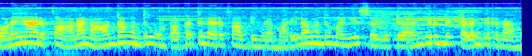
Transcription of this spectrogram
துணையாக இருப்பேன். ஆனால் நான் தான் வந்து உன் பக்கத்தில் இருப்பேன் அப்படிங்கிற மாதிரிலாம் வந்து மகேஷ் சொல்லிட்டு அங்கேருந்து கிளம்பிடுறாங்க.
